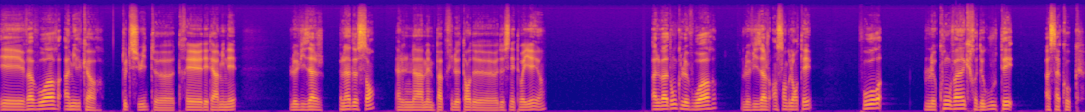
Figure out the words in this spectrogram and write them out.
et va voir Amilcar, tout de suite euh, très déterminée, le visage plein de sang. Elle n'a même pas pris le temps de, se nettoyer. Hein. Elle va donc le voir, le visage ensanglanté, pour le convaincre de goûter à sa coque,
